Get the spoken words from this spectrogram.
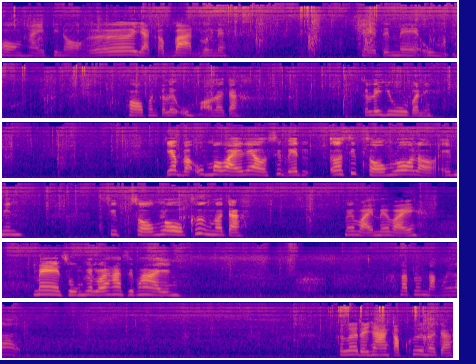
ห้องให้พี่น้องเอ้ยอยากกลับบ้านเบิ่งเนี่ยแกแต่แม่อุ้มพอเพิ่นก็เลยอุ้มเอาเนาะจ้ะก็เลยอยู่ปะนี่เจ็บว่าอุ้มมาไว้แล้วสิบเอ็ดเออสิบสองโลเหรอเอมินสิบสองโลครึ่งเนาะจ้ะไม่ไหวไม่ไหว แม่สูงแค่ร้อยห้าสิบห้าเอง รับน้ำหนักไม่ได้ ก็เลยได้ยางกลับคืนเนาะจ้ะ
